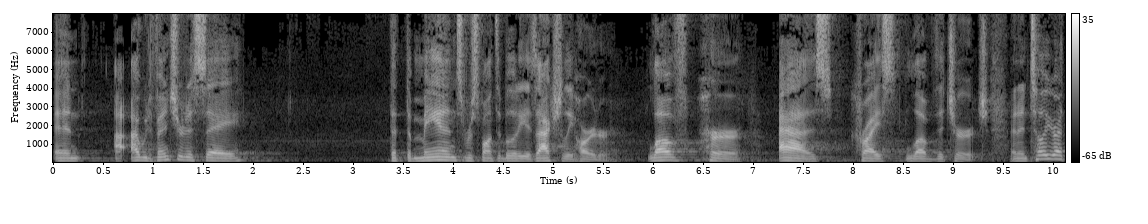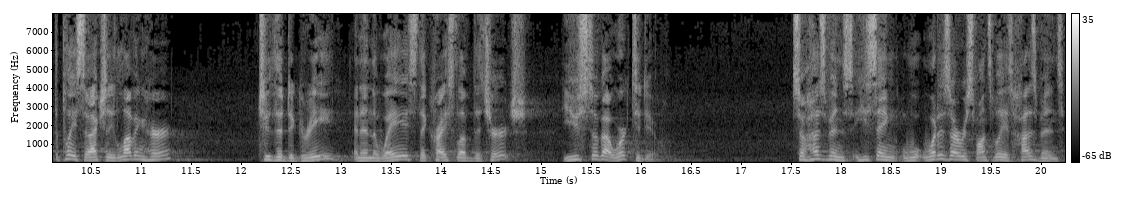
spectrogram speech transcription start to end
And I, I would venture to say that the man's responsibility is actually harder. Love her as Christ loved the church. And until you're at the place of actually loving her to the degree and in the ways that Christ loved the church, you still got work to do. So, husbands, he's saying, what is our responsibility as husbands?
